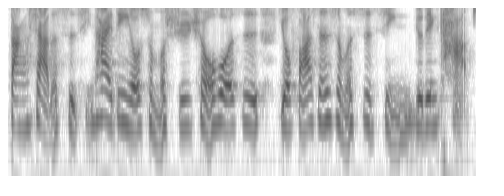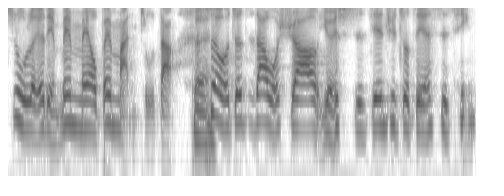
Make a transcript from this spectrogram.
当下的事情，他一定有什么需求，或者是有发生什么事情有点卡住了，有点被没有被满足到。对，所以我就知道我需要有时间去做这件事情。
